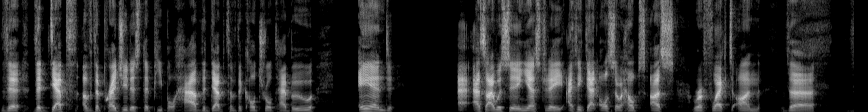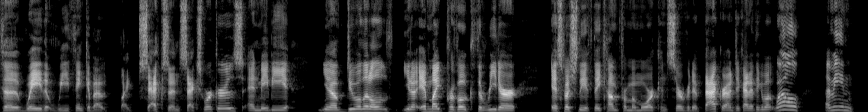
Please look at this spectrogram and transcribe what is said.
The the depth of the prejudice that people have, the depth of the cultural taboo, and as I was saying yesterday, I think that also helps us reflect on the the way that we think about like sex and sex workers and maybe you know do a little you know it might provoke the reader especially if they come from a more conservative background to kind of think about well i mean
